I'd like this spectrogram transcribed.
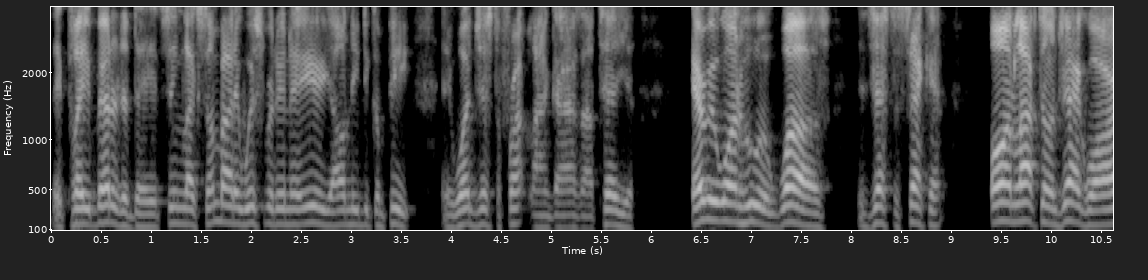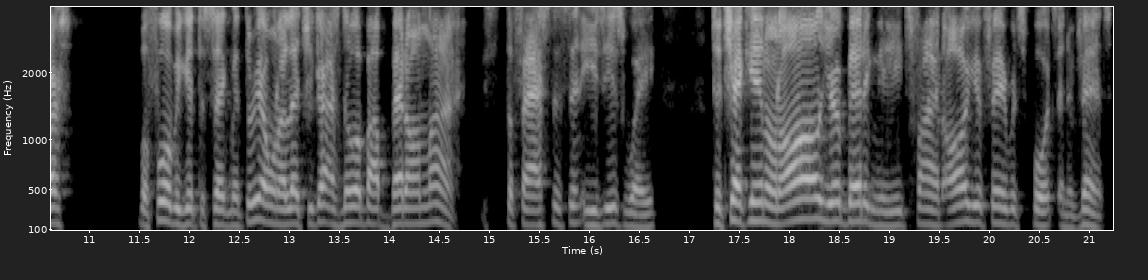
They played better today. It seemed like somebody whispered in their ear, y'all need to compete. And it wasn't just the frontline guys. I'll tell you, everyone who it was in just a second on Locked on Jaguars. Before we get to segment three, I want to let you guys know about Bet Online. It's the fastest and easiest way to check in on all your betting needs, find all your favorite sports and events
